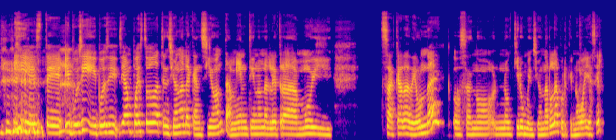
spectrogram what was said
y este, y pues sí, y pues sí, si han puesto atención a la canción, también tiene una letra muy sacada de onda. O sea, no, no quiero mencionarla porque no vaya a ser.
